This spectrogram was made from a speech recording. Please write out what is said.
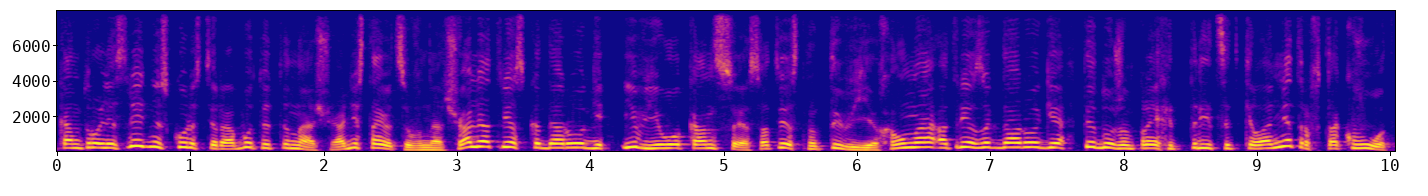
контроля средней скорости работают иначе. Они ставятся в начале отрезка дороги и в его конце. Соответственно, ты въехал на отрезок дороги, ты должен проехать 30 километров. Так вот,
